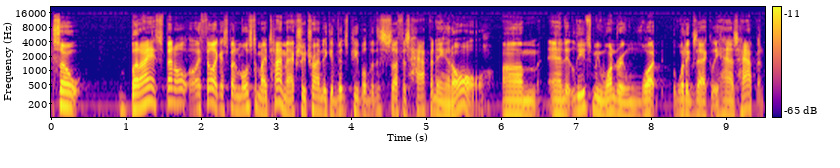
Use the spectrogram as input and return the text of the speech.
So, but I spend all, I feel like I spend most of my time actually trying to convince people that this stuff is happening at all. Um, and it leaves me wondering what, what exactly has happened.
